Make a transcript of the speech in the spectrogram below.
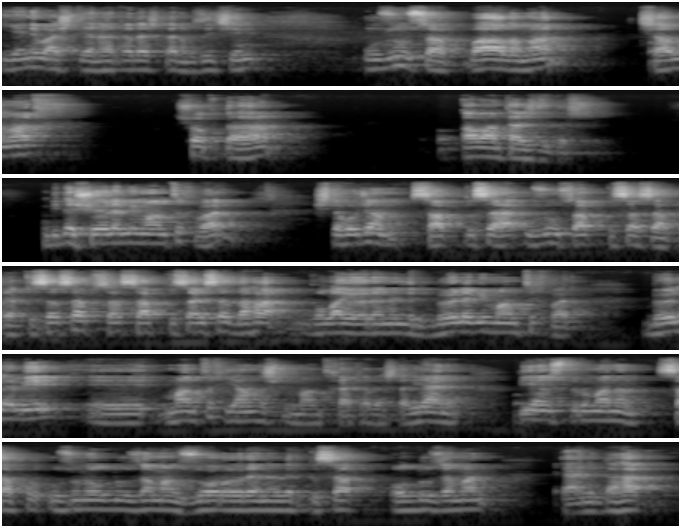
Yeni başlayan arkadaşlarımız için uzun sap bağlama çalmak çok daha avantajlıdır. Bir de şöyle bir mantık var. İşte hocam sap kısa, uzun sap kısa sap. Ya kısa sapsa sap kısaysa daha kolay öğrenilir. Böyle bir mantık var. Böyle bir e, mantık yanlış bir mantık arkadaşlar. Yani bir enstrümanın sapı uzun olduğu zaman zor öğrenilir, kısa olduğu zaman yani daha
